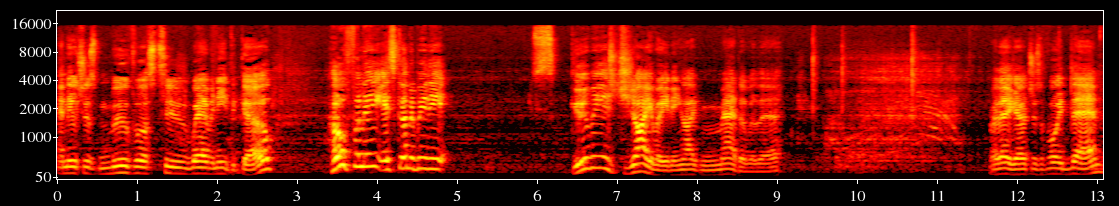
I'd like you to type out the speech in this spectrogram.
and it'll just move us to where we need to go. Hopefully, it's going to be the... Scooby is gyrating like mad over there. Right, there you go. Just avoid them.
